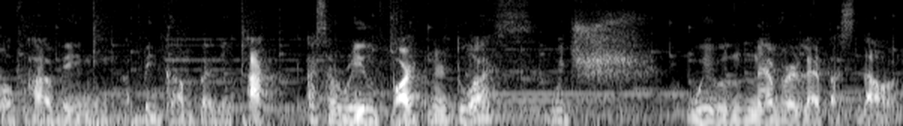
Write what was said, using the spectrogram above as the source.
of having a big company act as a real partner to us, which will never let us down.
